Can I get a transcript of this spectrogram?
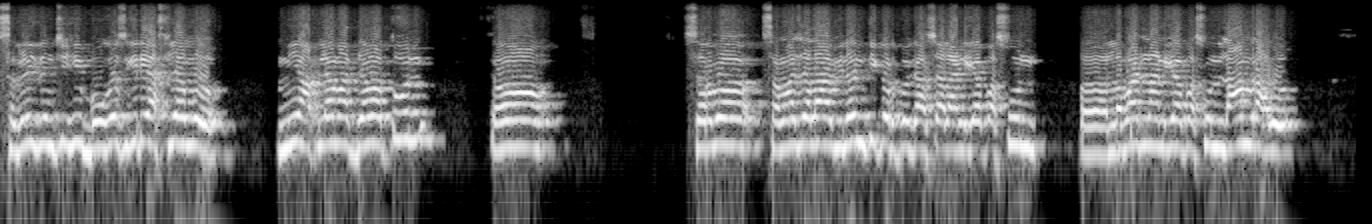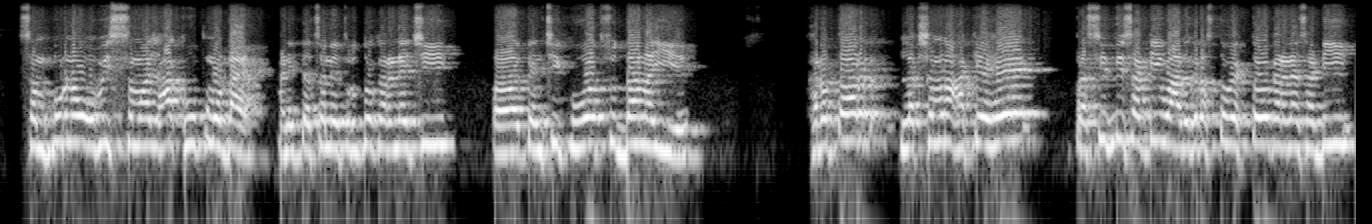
सगळी त्यांची ही बोगसगिरी असल्यामुळं मी आपल्या माध्यमातून अं, सर्व समाजाला विनंती करतो की अशा लांडग्यापासून लबाड लांडग्यापासून लांब राहावं. संपूर्ण ओबीसी समाज हा खूप मोठा आहे आणि त्याचं नेतृत्व करण्याची त्यांची कुवत सुद्धा नाहीये. खरं तर लक्ष्मण हाके हे प्रसिद्धीसाठी वादग्रस्त वक्तव्य करण्यासाठी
